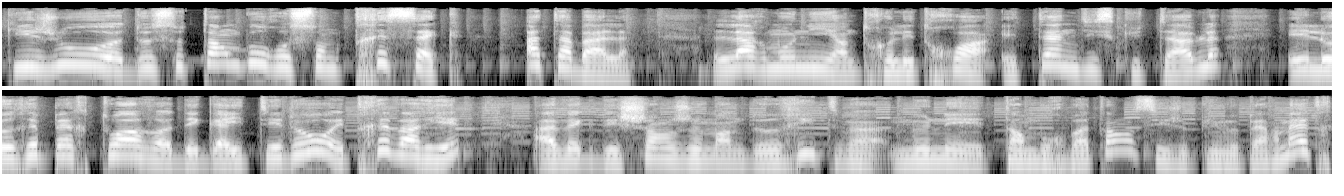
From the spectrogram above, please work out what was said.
qui joue de ce tambour au son très sec, L'harmonie entre les trois est indiscutable et le répertoire des gaiteros est très varié, avec des changements de rythme menés tambour battant, si je puis me permettre,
